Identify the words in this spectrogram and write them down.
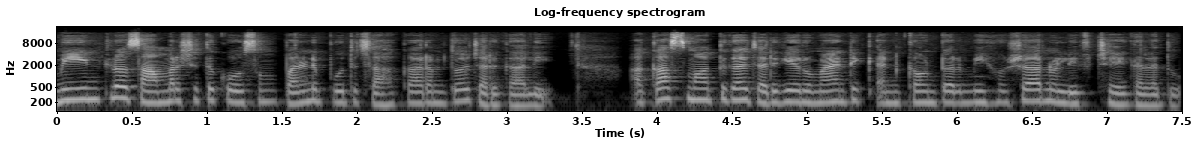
మీ ఇంట్లో సామరస్యత కోసం పనిని పూర్తి సహకారంతో జరగాలి. అకస్మాత్తుగా జరిగే రొమాంటిక్ ఎన్కౌంటర్ మీ హుషారును లిఫ్ట్ చేయగలదు.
